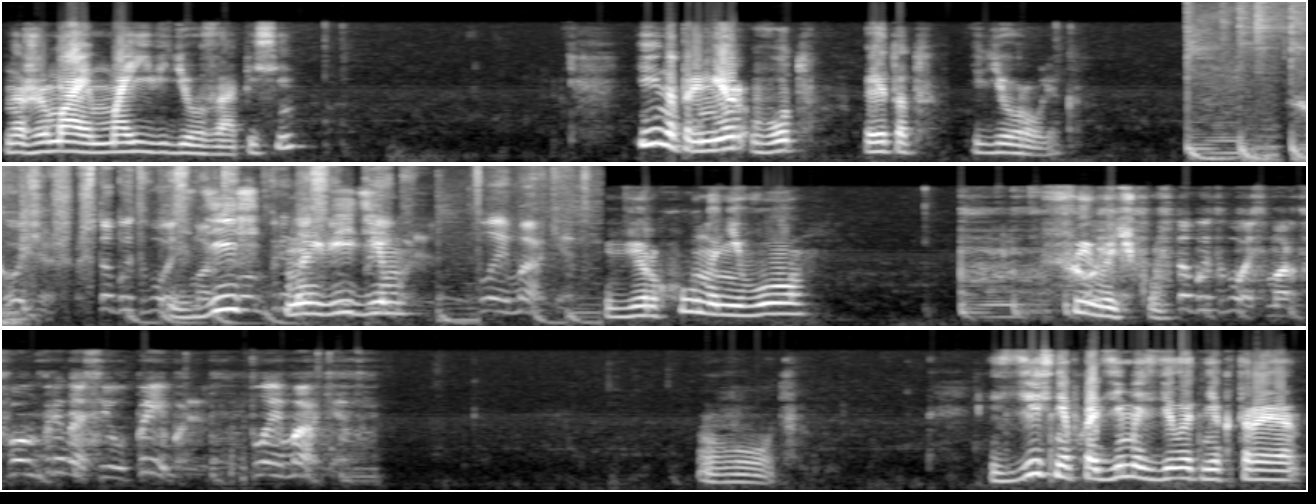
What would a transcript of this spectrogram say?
Нажимаем «Мои видеозаписи». И, например, вот этот видеоролик. Хочешь, чтобы твой Здесь мы видим вверху на него ссылочку. Чтобы твой смартфон приносил прибыль. Play Market. Вот. Здесь необходимо сделать некоторое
